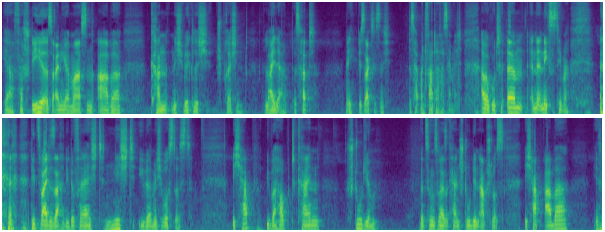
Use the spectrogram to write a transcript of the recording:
ja, verstehe es einigermaßen, aber kann nicht wirklich sprechen. Leider. Das hat Nee, ich sag's jetzt nicht. Das hat mein Vater versemmelt. Aber gut, ähm, nächstes Thema. die zweite Sache, die du vielleicht nicht über mich wusstest. Ich habe überhaupt kein Studium, beziehungsweise keinen Studienabschluss. Ich habe aber, jetzt,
